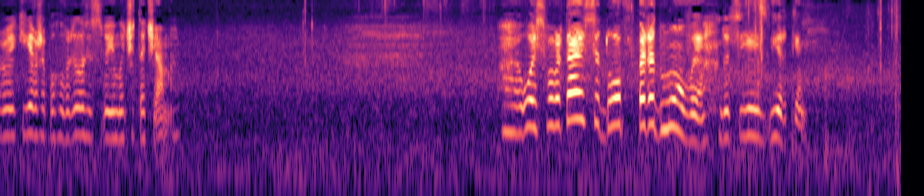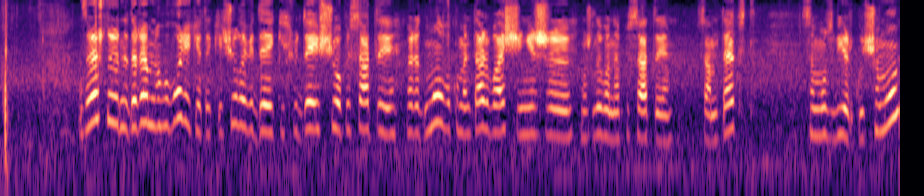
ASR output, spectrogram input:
про які я вже поговорила зі своїми читачами. Ось повертаюся до передмови до цієї збірки. Зрештою, недаремно говорять, я таки чула від деяких людей, що писати передмову, коментар важче, ніж е, можливо написати сам текст, саму збірку. Чому?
